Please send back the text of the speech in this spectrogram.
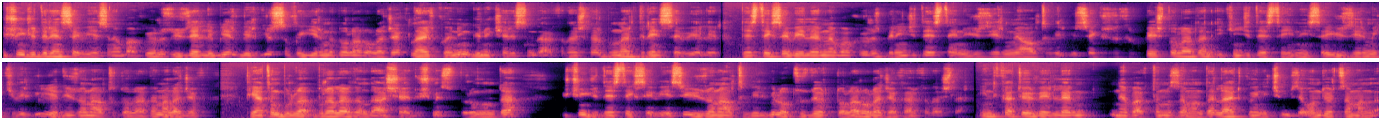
Üçüncü direnç seviyesine bakıyoruz. 151,020 dolar olacak Litecoin'in gün içerisinde arkadaşlar. Bunlar direnç seviyeleri. Destek seviyelerine bakıyoruz. Birinci desteğini 126,845 dolardan, ikinci desteğini ise 122,716 dolardan alacak. Fiyatın buralardan da aşağıya düşmesi durumunda Üçüncü destek seviyesi 116,34 dolar olacak arkadaşlar. İndikatör verilerine baktığımız zaman da Litecoin için bize 14 zamanlı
